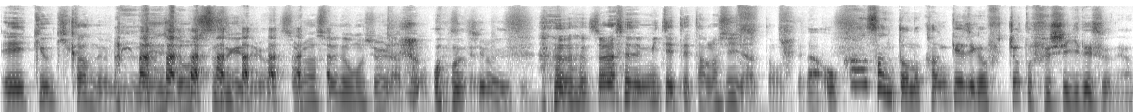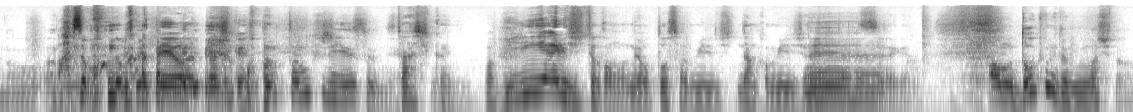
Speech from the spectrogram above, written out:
永久期間のように燃焼し続けてるから それはそれで面白いなと思って面白いですよ。ね それはそれで見てて楽しいなと思って。お母さんとの関係値がふちょっと不思議ですよね。あのあそこの家庭は確かに。本当に不思議ですよね。確かに、まあ、ビリー・アイリッシュとかもねお父さんミュージなんかミュージシャンだったって言ってたけど、あのドキュメント見ました？あの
